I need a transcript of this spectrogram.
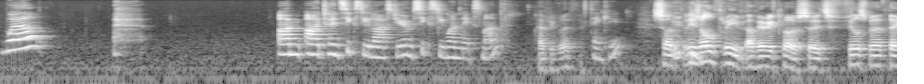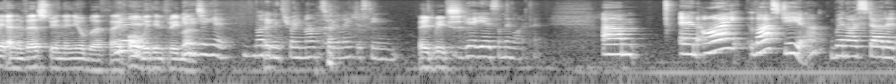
Well, I'm, I turned 60 last year. I'm 61 next month. Happy birthday. Thank you. So these all three are very close. So it's Phil's birthday, anniversary, and then your birthday, all within three months, yeah, yeah. Yeah. Not even three months, really, just in eight weeks. Yeah, yeah, something like that. Um, and I last year when I started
